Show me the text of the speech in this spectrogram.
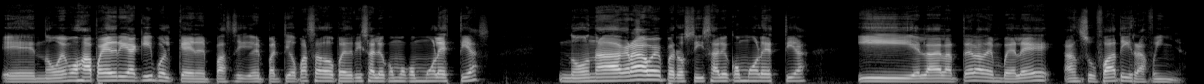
Eh, no vemos a Pedri aquí porque en el, partido pasado Pedri salió como con molestias. No nada grave, pero sí salió con molestia. Y en la delantera de Ansu Fati y Rafinha.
